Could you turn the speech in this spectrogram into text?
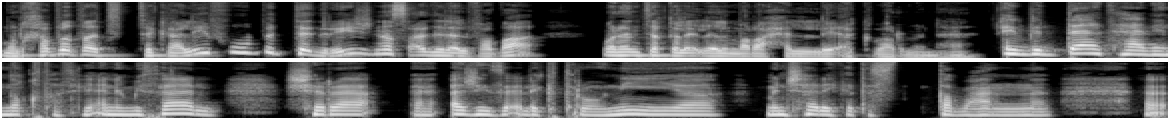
منخفضة التكاليف وبالتدريج نصعد إلى الفضاء. وننتقل إلى المراحل اللي أكبر منها. بالذات هذه نقطة لأن مثال شراء أجهزة إلكترونية من شركة طبعا آه،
